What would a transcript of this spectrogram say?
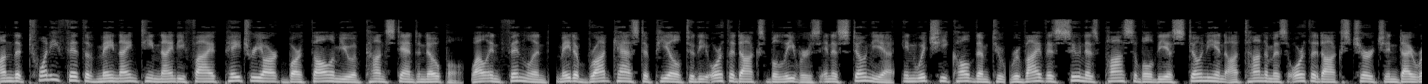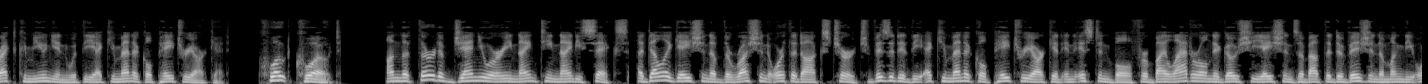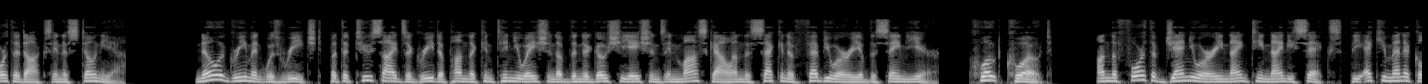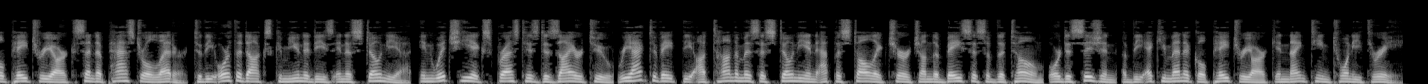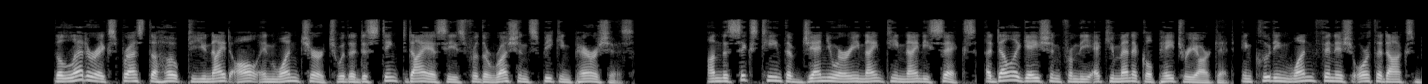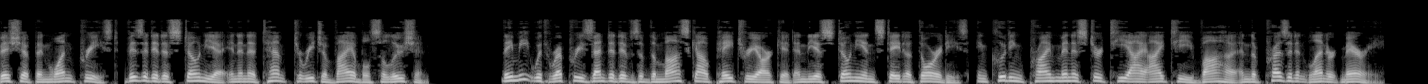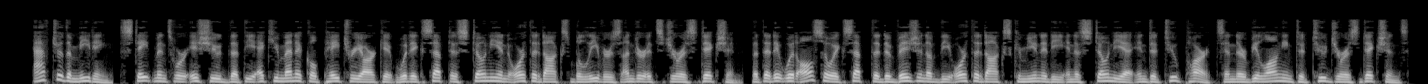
On 25 May 1995 Patriarch Bartholomew of Constantinople, while in Finland, made a broadcast appeal to the Orthodox believers in Estonia, in which he called them to «revive as soon as possible the Estonian Autonomous Orthodox Church in direct communion with the Ecumenical Patriarchate». On 3 January 1996, a delegation of the Russian Orthodox Church visited the Ecumenical Patriarchate in Istanbul for bilateral negotiations about the division among the Orthodox in Estonia. No agreement was reached, but the two sides agreed upon the continuation of the negotiations in Moscow on 2 February of the same year. On 4 January 1996, the Ecumenical Patriarch sent a pastoral letter to the Orthodox communities in Estonia, in which he expressed his desire to reactivate the autonomous Estonian Apostolic Church on the basis of the tome or decision of the Ecumenical Patriarch in 1923. The letter expressed the hope to unite all in one church with a distinct diocese for the Russian-speaking parishes. On 16 January 1996, a delegation from the Ecumenical Patriarchate, including one Finnish Orthodox bishop and one priest, visited Estonia in an attempt to reach a viable solution. They meet with representatives of the Moscow Patriarchate and the Estonian state authorities, including Prime Minister Tiit Vähi and the President Lennart Meri. After the meeting, statements were issued that the Ecumenical Patriarchate would accept Estonian Orthodox believers under its jurisdiction, but that it would also accept the division of the Orthodox community in Estonia into two parts and their belonging to two jurisdictions.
